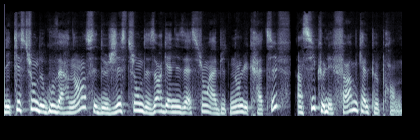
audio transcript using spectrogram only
les questions de gouvernance et de gestion des organisations à but non lucratif, ainsi que les formes qu'elle peut prendre.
